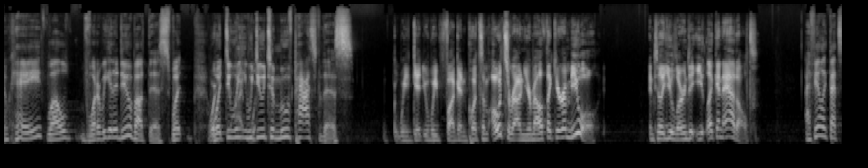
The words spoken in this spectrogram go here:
Okay, well, what are we gonna do about this? What what do we, we do to move past this? We get you. We fucking put some oats around your mouth like you're a mule, until you learn to eat like an adult. I feel like that's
